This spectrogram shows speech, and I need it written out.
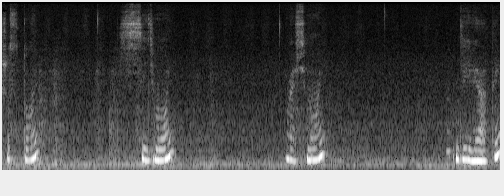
шестой, седьмой, восьмой, девятый,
